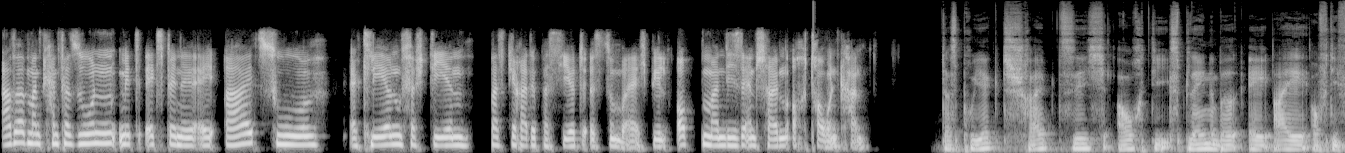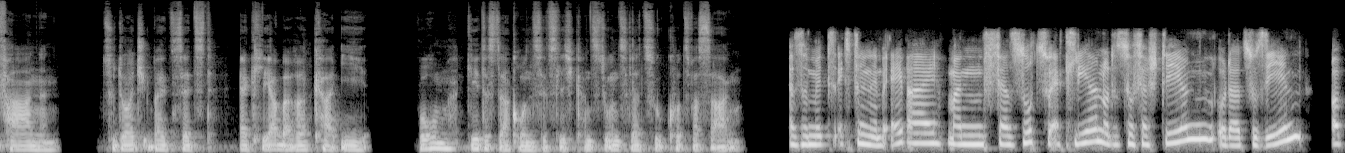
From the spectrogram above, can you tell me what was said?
Aber man kann versuchen, mit Explainer AI zu erklären und verstehen, was gerade passiert ist zum Beispiel, ob man diese Entscheidung auch trauen kann. Das Projekt schreibt sich auch die Explainable AI auf die Fahnen, zu Deutsch übersetzt erklärbare KI. Worum geht es da grundsätzlich? Kannst du uns dazu kurz was sagen? Also mit Explainable AI, man versucht zu erklären oder zu verstehen oder zu sehen, ob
